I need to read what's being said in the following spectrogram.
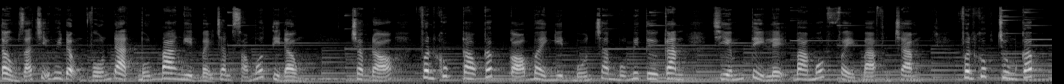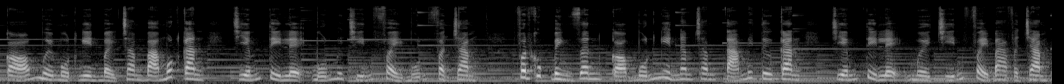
Tổng giá trị huy động vốn đạt 43.761 tỷ đồng. Trong đó, phân khúc cao cấp có 7.444 căn, chiếm tỷ lệ 31,3%. Phân khúc trung cấp có 11.731 căn, chiếm tỷ lệ 49,4%. Phân khúc bình dân có 4.584 căn, chiếm tỷ lệ 19,3%.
